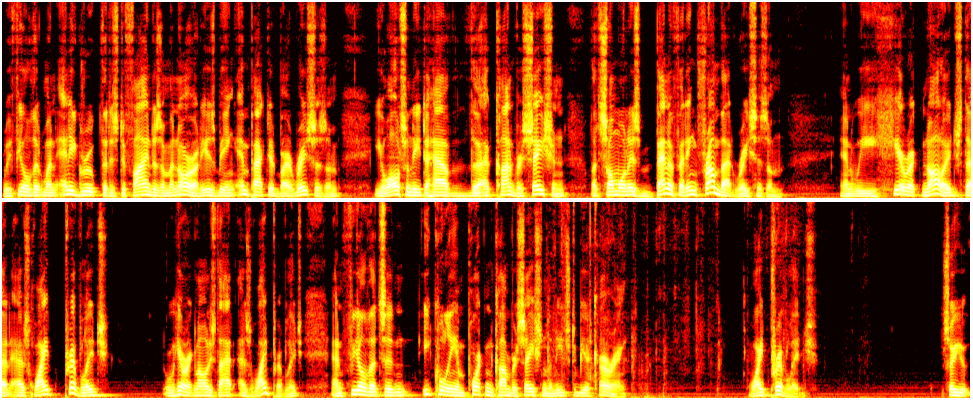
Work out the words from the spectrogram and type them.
We feel that when any group that is defined as a minority is being impacted by racism, you also need to have the conversation that someone is benefiting from that racism. And we here acknowledge that as white privilege, we here acknowledge that as white privilege and feel that's an equally important conversation that needs to be occurring. White privilege. So you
